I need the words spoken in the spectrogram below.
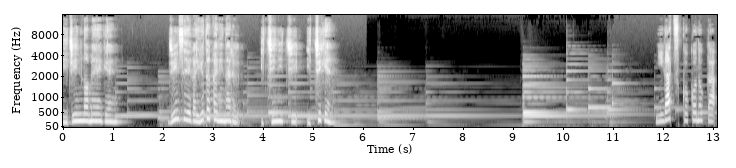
偉人の名言、人生が豊かになる、一日一元。2月9日、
